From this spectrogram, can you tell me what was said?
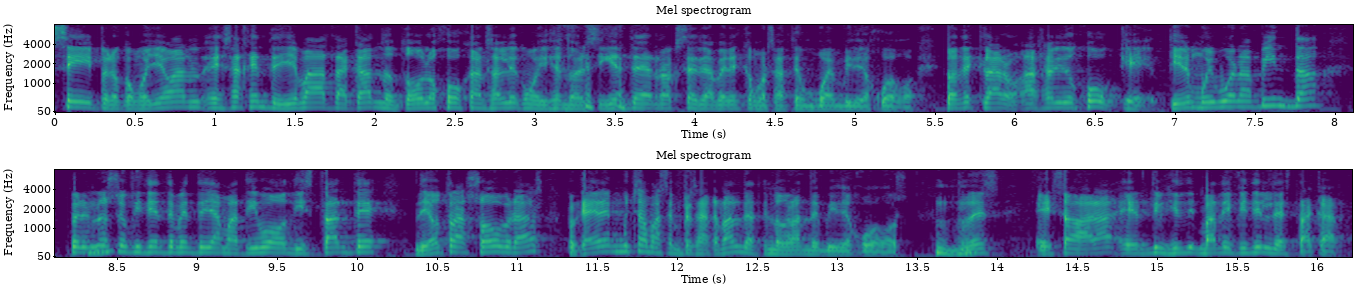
Sí, pero como llevan esa gente lleva atacando todos los juegos que han salido como diciendo el siguiente de Rockstar ya veréis cómo se hace un buen videojuego. Entonces, claro, ha salido un juego que tiene muy buena pinta, pero no es suficientemente llamativo o distante de otras obras, porque hay muchas más empresas grandes haciendo grandes videojuegos. Entonces, eso ahora es difícil- más difícil destacar.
